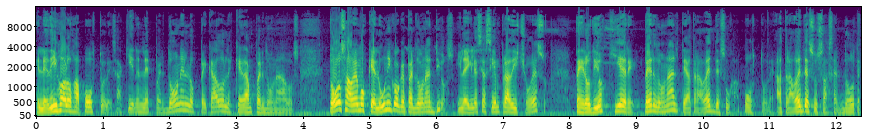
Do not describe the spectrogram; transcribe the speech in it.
Él le dijo a los apóstoles, a quienes les perdonen los pecados les quedan perdonados. Todos sabemos que el único que perdona es Dios y la iglesia siempre ha dicho eso. Pero Dios quiere perdonarte a través de sus apóstoles, a través de sus sacerdotes,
